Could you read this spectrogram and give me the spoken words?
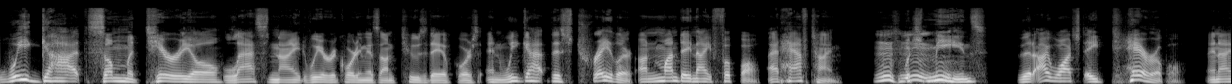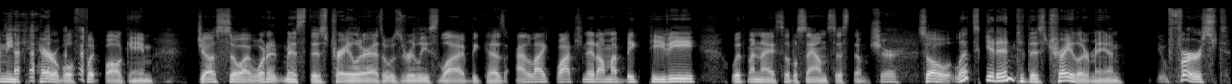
we got some material last night. We are recording this on Tuesday, of course, and we got this trailer on Monday Night Football at halftime, which Mhm. means that I watched a terrible, and I mean terrible football game just so I wouldn't miss this trailer as it was released live because I like watching it on my big TV with my nice little sound system. sure. So let's get into this trailer, man. First,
